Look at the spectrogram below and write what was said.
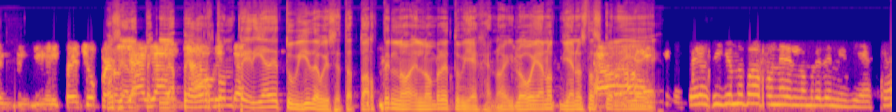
en, en el pecho, pero o sea, ya, la, ya, la ya peor ahorita- tontería de tu vida, güey, se tatuarte el, no- el nombre de tu vieja, ¿no? Y luego ya no, ya no estás con Ah, ella. y- Pero si yo me puedo poner el nombre de mi vieja.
